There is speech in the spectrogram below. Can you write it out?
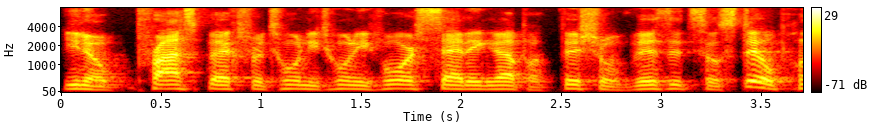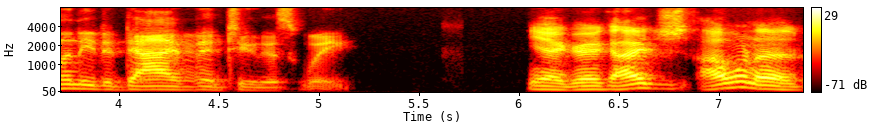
you know, prospects for 2024 setting up official visits. So still plenty to dive into this week. Yeah, Greg, I just I want to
